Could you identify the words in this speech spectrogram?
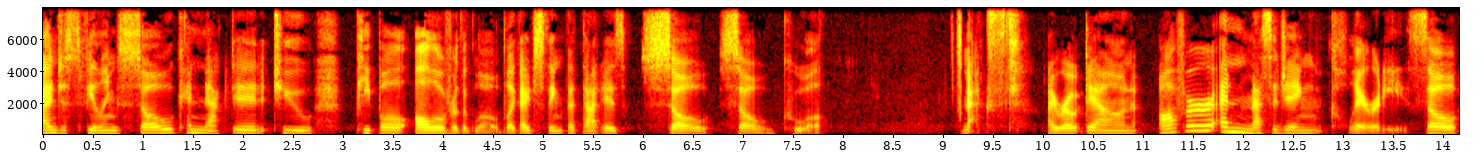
and just feeling so connected to people all over the globe. Like, I just think that that is so, so cool. Next, I wrote down offer and messaging clarity. So,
